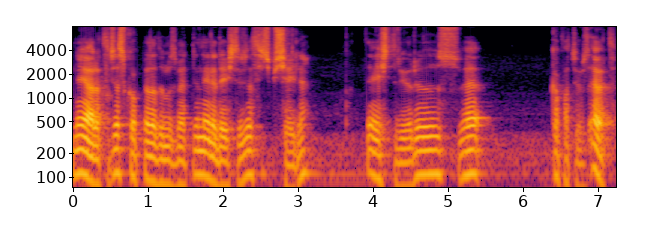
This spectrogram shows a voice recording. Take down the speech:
Ne yaratacağız? Kopyaladığımız metni neyle değiştireceğiz? Hiçbir şeyle. Değiştiriyoruz ve kapatıyoruz. Evet,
